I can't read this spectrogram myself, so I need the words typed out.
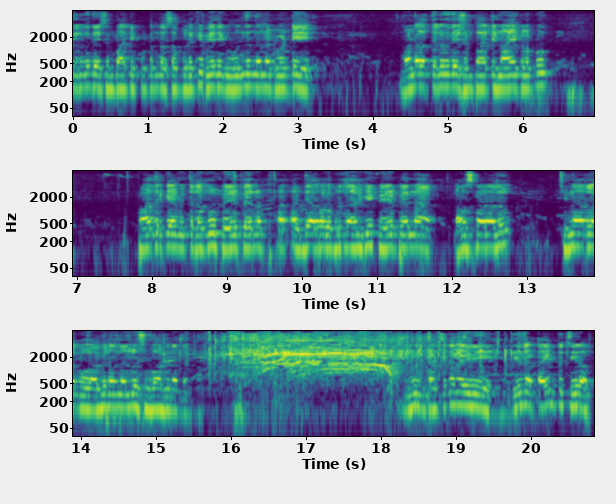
తెలుగుదేశం పార్టీ కుటుంబ సభ్యులకి వేదిక ముందున్నటువంటి మండల తెలుగుదేశం పార్టీ నాయకులకు పాత్రికేయ మిత్రులకు పేరు పేరున అధ్యాపక బృందానికి పేరు పేరున నమస్కారాలు చిన్నారులకు అభినందనలు శుభాభినందనలు. ఖచ్చితంగా ఇది these are time to cheer up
